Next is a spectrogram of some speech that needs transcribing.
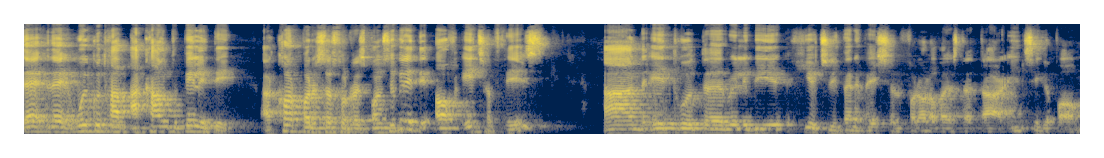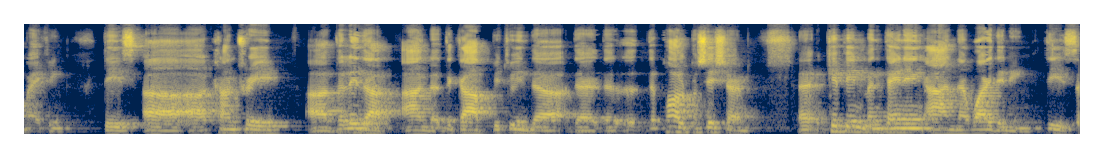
they, they, we could have accountability, a corporate social responsibility of each of these and it would uh, really be hugely beneficial for all of us that are in Singapore making this uh, uh country uh, the leader and the gap between the, the, the, the pole position, uh, keeping, maintaining and widening this.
